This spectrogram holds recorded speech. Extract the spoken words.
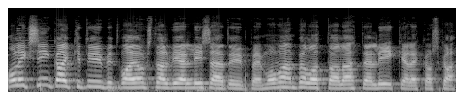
Oliks siinä kaikki tyypit vai onks täällä vielä lisää tyyppejä? Mua vähän pelottaa lähteä liikkeelle, koska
